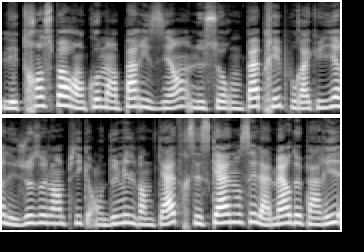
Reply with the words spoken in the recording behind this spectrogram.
les transports en commun parisiens ne seront pas prêts pour accueillir les Jeux Olympiques en 2024. C'est ce qu'a annoncé la maire de Paris,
